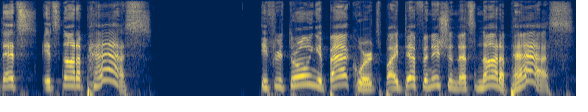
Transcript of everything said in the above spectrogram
that's it's not a pass. If you're throwing it backwards, by definition, that's not a pass.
